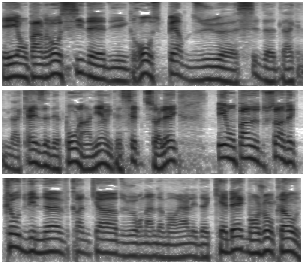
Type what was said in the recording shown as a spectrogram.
Et on parlera aussi de- des grosses pertes du euh, de la, de la caisse de dépôt en lien avec le Cirque du Soleil. Et on parle de tout ça avec Claude Villeneuve, chroniqueur du Journal de Montréal et de Québec. Bonjour Claude.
